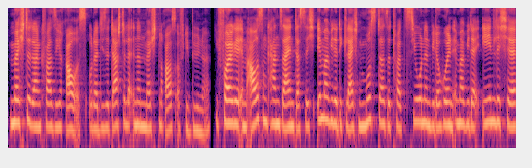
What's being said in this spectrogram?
möchte dann quasi raus oder diese DarstellerInnen möchten raus auf die Bühne. Die Folge im Außen kann sein, dass sich immer wieder die gleichen Muster, Situationen wiederholen, immer wieder ähnliche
